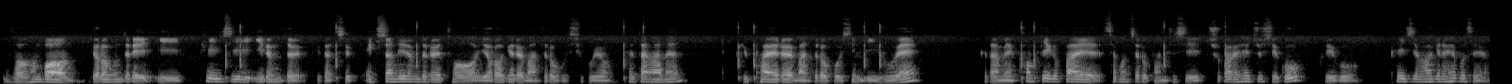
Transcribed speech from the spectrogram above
그래서 한번 여러분들이 이 페이지 이름들, 그러니까 즉 액션 이름들을 더 여러 개를 만들어 보시고요. 해당하는 view 파일을 만들어 보신 이후에 그 다음에 config 파일 세 번째로 반드시 추가를 해주시고 그리고 페이지 확인을 해보세요.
